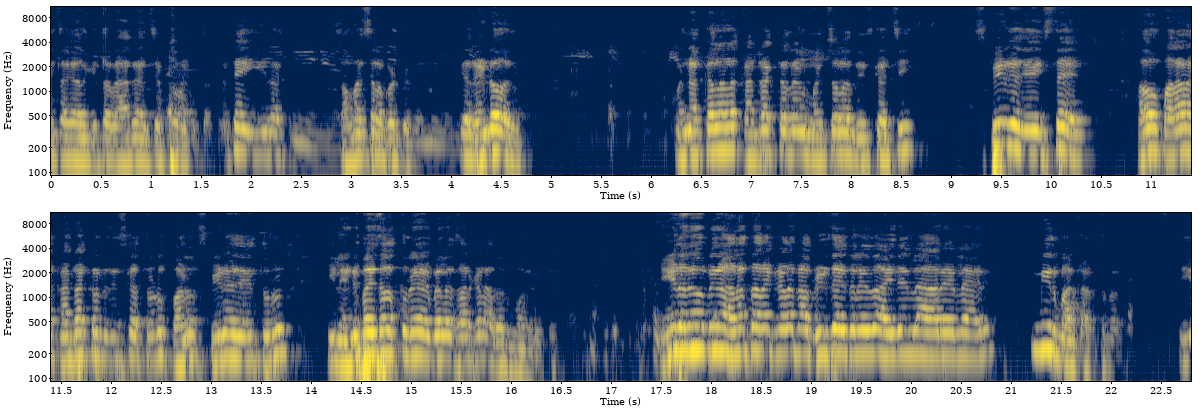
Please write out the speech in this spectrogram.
ఇట్లా కాదు ఇట్లా రాదు అని చెప్పి అంటే ఈ రకం సమస్యలు పడుతుంది ఇక రెండవది కొన్ని అక్కలలో కాంట్రాక్టర్లను మంచి తీసుకొచ్చి స్పీడ్గా చేయిస్తే అవు పలానా కంట్రాక్టర్ని తీసుకొస్తాడు పనులు స్పీడ్గా చేస్తున్నారు వీళ్ళు ఎన్ని పైసలు వస్తున్నాయో ఎమ్మెల్యే సార్ కానీ అదొకటి మొదలు పెట్టారు మీరు అనంతరం కూడా నా బ్రిడ్జ్ అయితే లేదు ఐదేళ్ళ ఆరేళ్ళ అని మీరు మాట్లాడుతున్నారు. ఇక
